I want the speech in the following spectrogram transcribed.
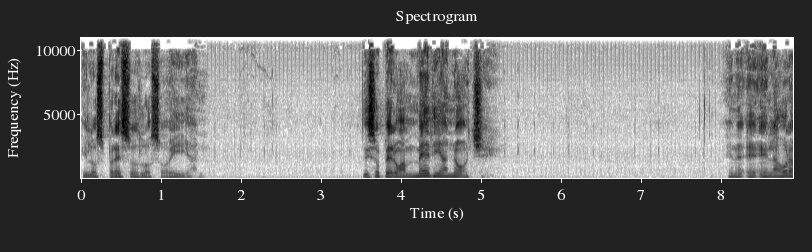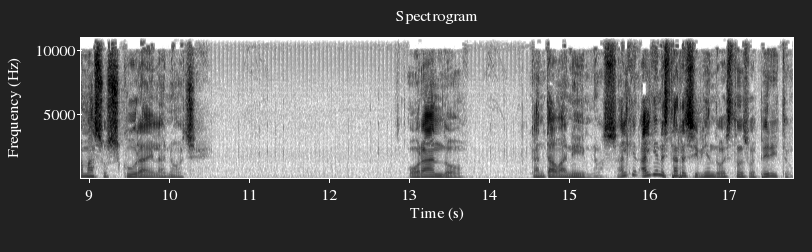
y los presos los oían. Dice, pero a medianoche, en, la hora más oscura de la noche, orando, cantaban himnos. ¿Alguien, ¿Alguien está recibiendo esto en su espíritu?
